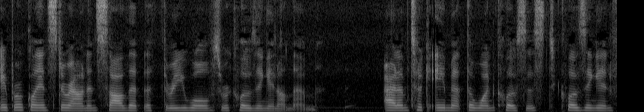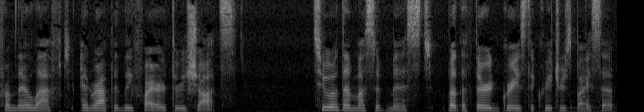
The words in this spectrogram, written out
April glanced around and saw that the three wolves were closing in on them. Adam took aim at the one closest, closing in from their left, and rapidly fired three shots. Two of them must have missed, but the third grazed the creature's bicep.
